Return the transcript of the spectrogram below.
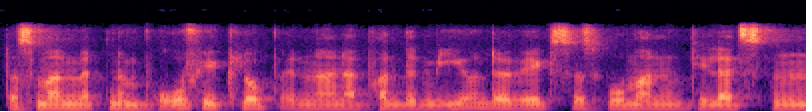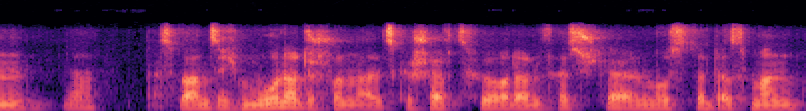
dass man mit einem Profiklub in einer Pandemie unterwegs ist, wo man die letzten ja, 20 Monate schon als Geschäftsführer dann feststellen musste, dass man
